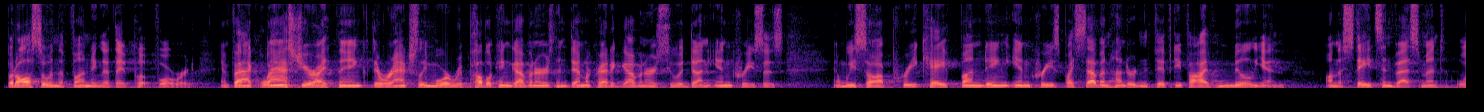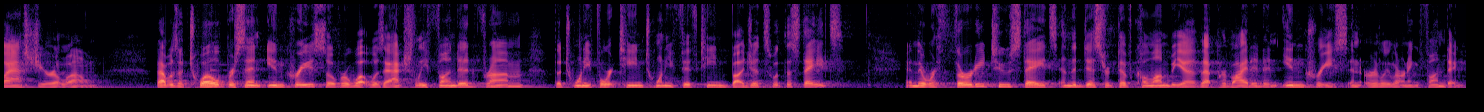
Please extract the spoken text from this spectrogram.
but also in the funding that they've put forward. In fact, last year I think there were actually more Republican governors than Democratic governors who had done increases. And we saw pre-K funding increase by 755 million on the state's investment last year alone. That was a 12% increase over what was actually funded from the 2014 2015 budgets with the states. And there were 32 states and the District of Columbia that provided an increase in early learning funding.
